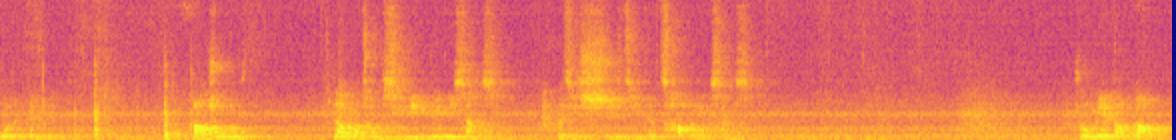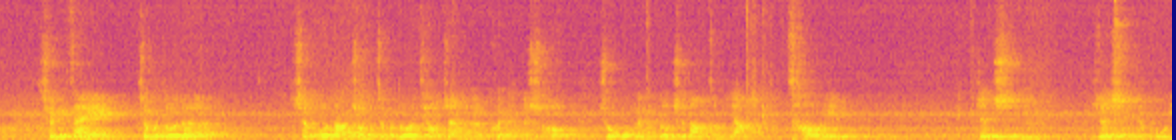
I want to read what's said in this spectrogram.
祸的根源。帮助我们。让我们从心里愿意相信，而且实际的操练相信。主，我们也祷告，求你在这么多的生活当中，这么多挑战和困难的时候，主，我们能够知道怎么样操练、认识你、认识你的护理，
